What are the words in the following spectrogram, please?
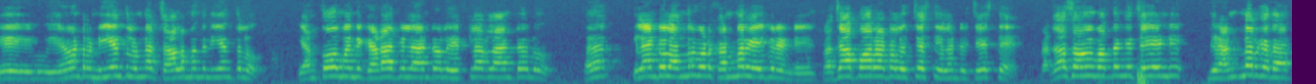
ఏమంటారు నియంతలు ఉన్నారు చాలా మంది నియంతలు. ఎంతో మంది గడాఫీ లాంటి వాళ్ళు హిట్లర్ లాంటి వాళ్ళు ఆ? ఇలాంటి వాళ్ళు అందరూ కూడా కనుమరుగు అయిపోయారండి. ప్రజా పోరాటాలు వచ్చేస్తే ఇలాంటివి చేస్తే ప్రజాస్వామ్యబద్ధంగా చేయండి. మీరు అంటున్నారు కదా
